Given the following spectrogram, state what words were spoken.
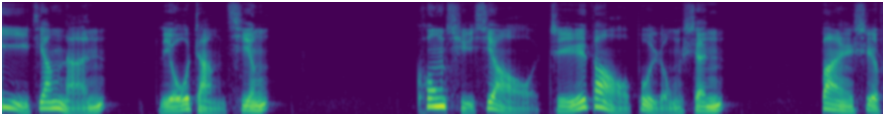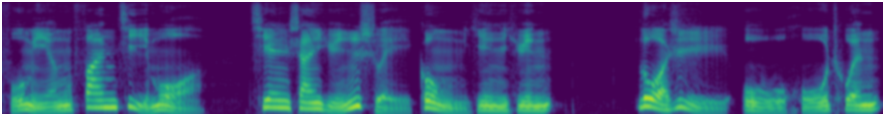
忆江南刘长卿。空取笑直道不容身。半世浮名翻寂寞。千山云水共氤氲。落日五湖春。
